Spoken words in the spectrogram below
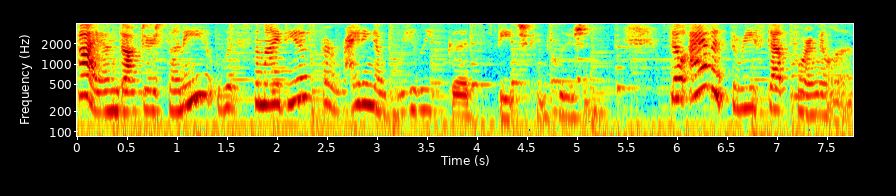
Hi, I'm Dr. Sunny with some ideas for writing a really good speech conclusion. So I have a three-step formula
